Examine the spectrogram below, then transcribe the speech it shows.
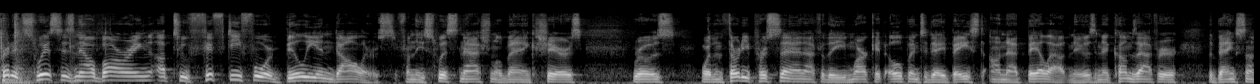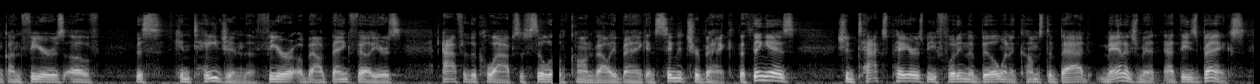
Credit Suisse is now borrowing up to $54 billion from the Swiss National Bank. Shares rose more than 30% after the market opened today based on that bailout news. And it comes after the bank sunk on fears of this contagion, the fear about bank failures after the collapse of Silicon Valley Bank and Signature Bank. The thing is, should taxpayers be footing the bill when it comes to bad management at these banks?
